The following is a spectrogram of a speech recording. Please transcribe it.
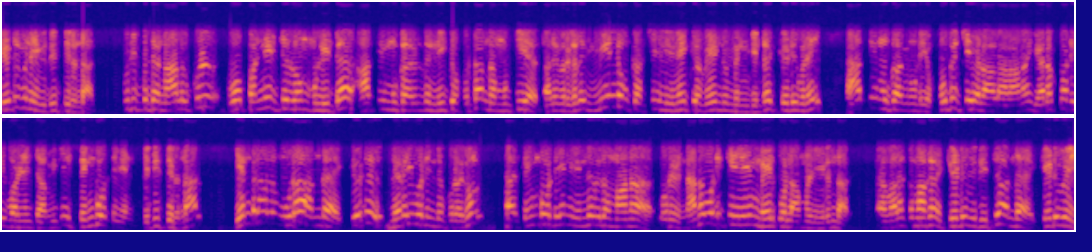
கெடுவினை விதித்திருந்தார். குறிப்பிட்ட நாளுக்குள் ஓ பன்னீர்செல்வம் உள்ளிட்ட அதிமுகவிலிருந்து நீக்கப்பட்ட அந்த முக்கிய தலைவர்களை மீண்டும் கட்சியில் இணைக்க வேண்டும் என்கின்ற கெடுவினை அதிமுகவினுடைய பொதுச் செயலாளரான எடப்பாடி பழனிசாமிக்கு செங்கோட்டையன் விதித்திருந்தார். என்றாலும் கூட அந்த கெடு நிறைவடைந்த பிறகும் செங்கோட்டையன் எந்த விதமான ஒரு நடவடிக்கையையும் மேற்கொள்ளாமல் இருந்தார். வழக்கமாக கெடு விதித்து அந்த கெடுவை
